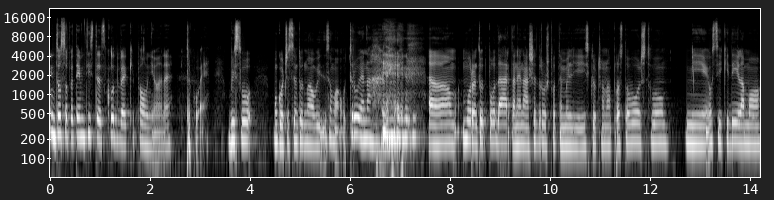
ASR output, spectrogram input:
In to so potem tiste zgodbe, ki polnijo. Ne? Tako je. V bistvu, mogoče sem tudi malo, malo utrujena. um, moram tudi povdariti, da naše društvo temelji izključno na prostovoljstvu. Mi, vsi, ki delamo,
